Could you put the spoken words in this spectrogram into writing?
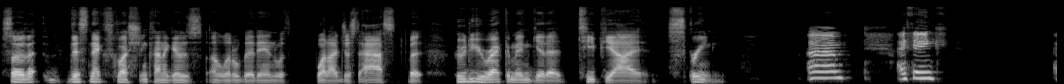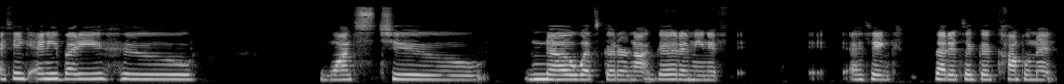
So that, this next question kind of goes a little bit in with what I just asked, but who do you recommend get a TPI screening? Um, I think I think anybody who wants to know what's good or not good. I mean, if I think that it's a good compliment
